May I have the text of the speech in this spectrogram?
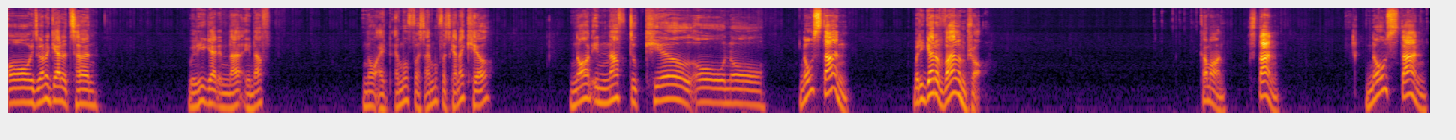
Oh, he's gonna get a turn. Will he get enough? enough? No, I, I move first. I move first. Can I kill? Not enough to kill. Oh no. No stun. But he got a violent proc. Come on. Stun. No stun.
